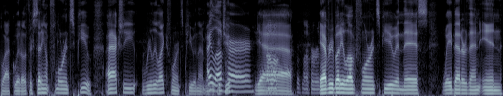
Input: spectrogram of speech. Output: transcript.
Black Widow. They're setting up Florence Pugh. I actually really liked Florence Pugh in that movie. I love her. Yeah, Oh, love her. everybody loved Florence Pugh in this. Way better than in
